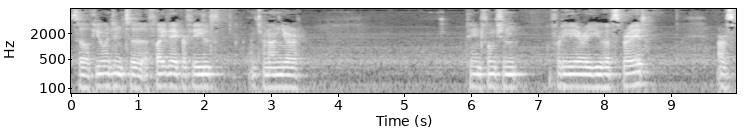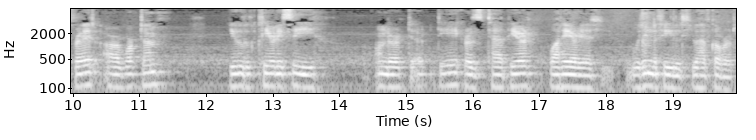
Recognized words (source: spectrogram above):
So if you went into a five acre field and turn on your paint function for the area you have sprayed are sprayed or worked on, you'll clearly see under the, the acres tab here what area within the field you have covered.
